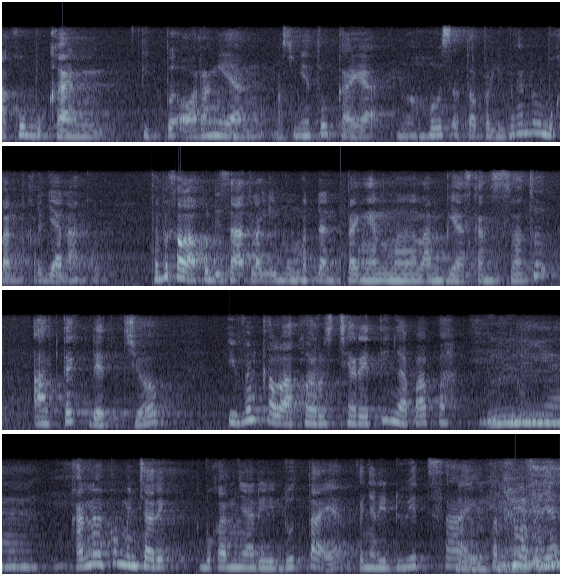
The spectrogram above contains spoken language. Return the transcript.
aku bukan tipe orang yang maksudnya tuh kayak nge-host atau pergi kan itu bukan pekerjaan aku tapi kalau aku di saat lagi mumet dan pengen melampiaskan sesuatu I'll take that job even kalau aku harus charity nggak apa-apa Iya. karena aku mencari bukan nyari duta ya bukan nyari duit saya tapi maksudnya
